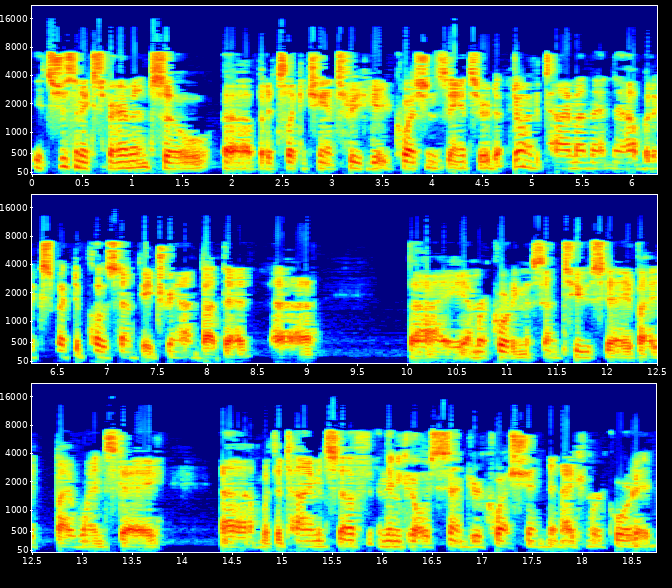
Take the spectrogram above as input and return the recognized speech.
it's just an experiment. So, uh, but it's like a chance for you to get your questions answered. I don't have a time on that now, but expect a post on Patreon about that. Uh, by I'm recording this on Tuesday. By by Wednesday, um, with the time and stuff, and then you could always send your question and I can record it.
